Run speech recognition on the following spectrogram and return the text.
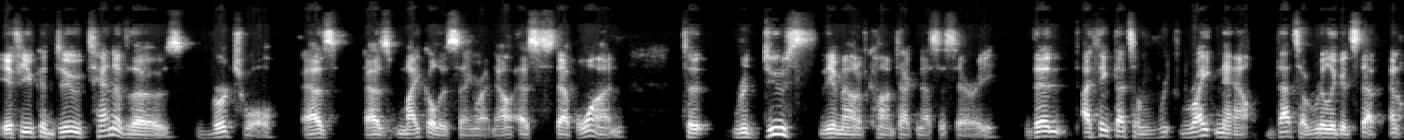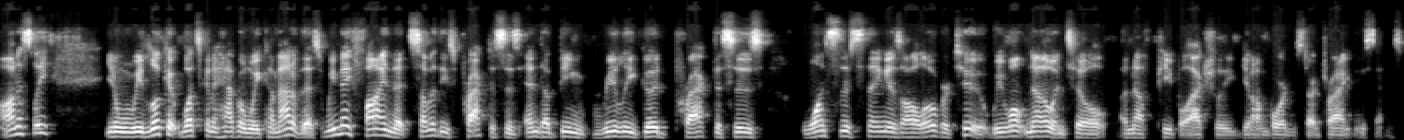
if you could do 10 of those virtual as as michael is saying right now as step one to reduce the amount of contact necessary then I think that's a right now that's a really good step. And honestly, you know, when we look at what's going to happen when we come out of this, we may find that some of these practices end up being really good practices once this thing is all over too. We won't know until enough people actually get on board and start trying these things.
